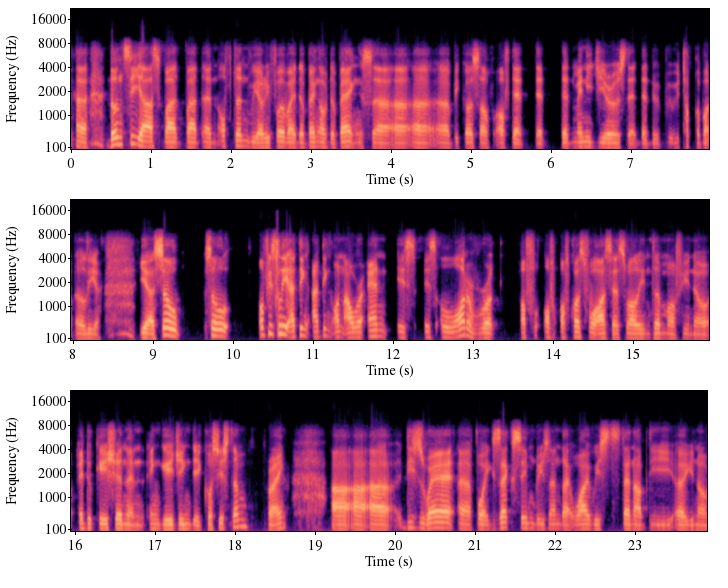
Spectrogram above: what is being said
don't see us, but but and often we are referred by the bank of the banks because of, of that that that many zeros that that we talked about earlier. Yeah, so so obviously, I think I think on our end is is a lot of work of, of, of course for us as well in terms of you know education and engaging the ecosystem right? Uh, uh, uh, this is where uh, for exact same reason that why we stand up the uh, you know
